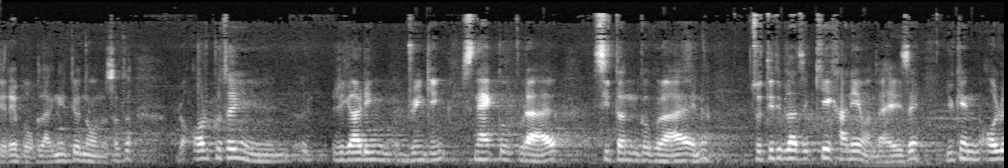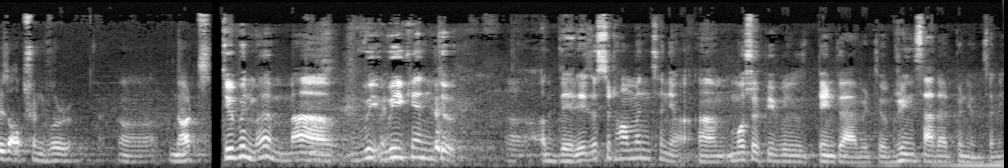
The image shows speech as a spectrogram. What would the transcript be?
धेरै भोक लाग्ने त्यो नहुनसक्छ र अर्को चाहिँ रिगार्डिङ ड्रिङ्किङ स्न्याकको कुरा आयो शीतनको कुरा आयो होइन। सो त्यति बेला चाहिँ के खाने भन्दाखेरि चाहिँ you can always option for nuts त्यो पनि भयो। वी क्यान त्यो धेरै जस्तो ठाउँमा पनि छ नि। Most of people tend to have त्यो ग्रिन स्यालेड पनि हुन्छ नि।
